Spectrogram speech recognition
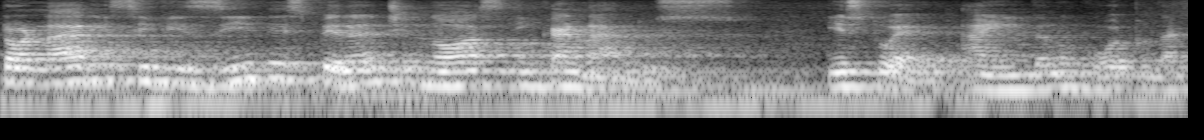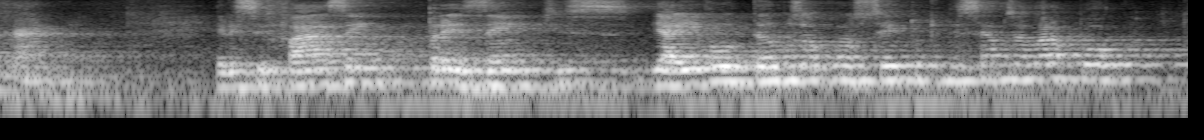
tornarem-se visíveis perante nós encarnados, isto é, ainda no corpo da carne. Eles se fazem presentes. E aí voltamos ao conceito que dissemos agora há pouco.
